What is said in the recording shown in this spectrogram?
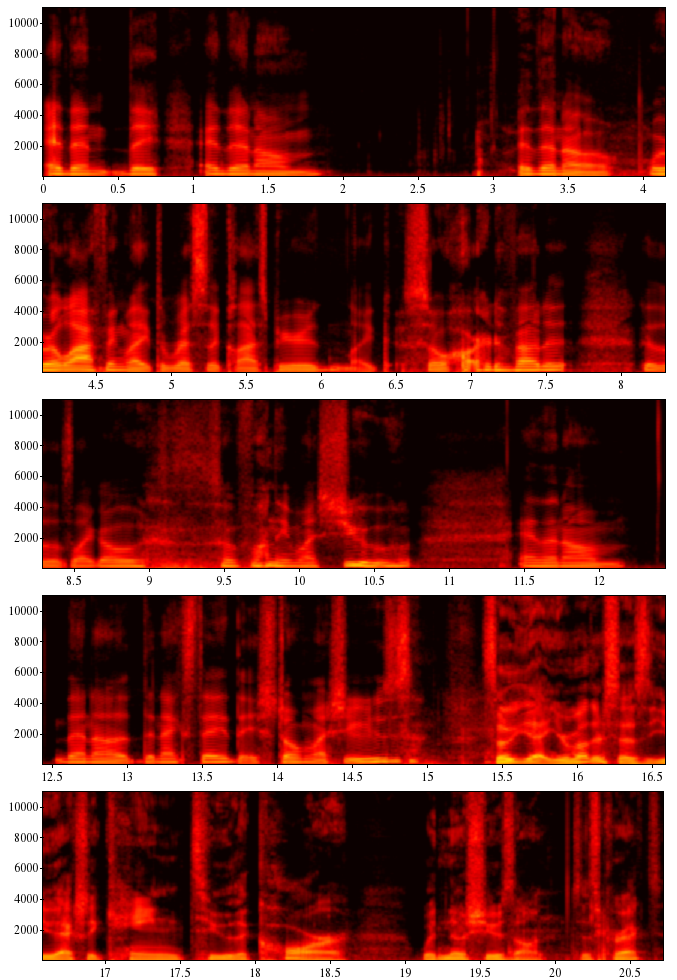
and then they and then um and then uh we were laughing like the rest of the class period like so hard about it because it was like oh so funny my shoe and then um then uh the next day they stole my shoes So yeah, your mother says that you actually came to the car with no shoes on. Is this correct?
